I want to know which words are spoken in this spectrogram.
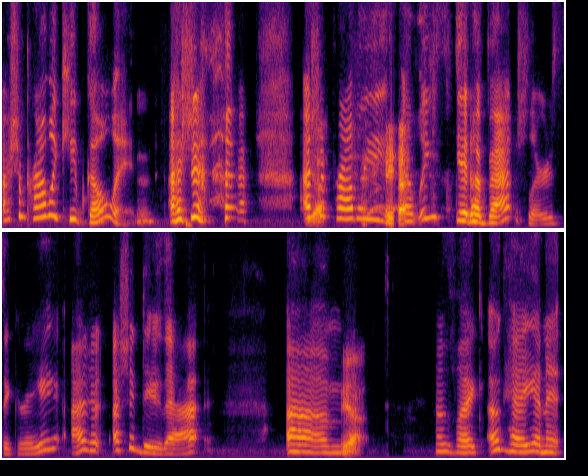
I should probably keep going. I should, I yeah. should probably at least get a bachelor's degree. I, I should do that. Um, yeah. I was like, okay, and it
